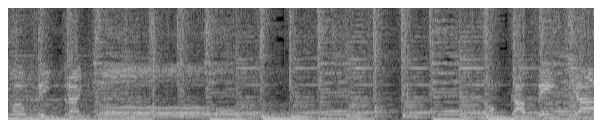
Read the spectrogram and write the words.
Con mi. Nunca pincha.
